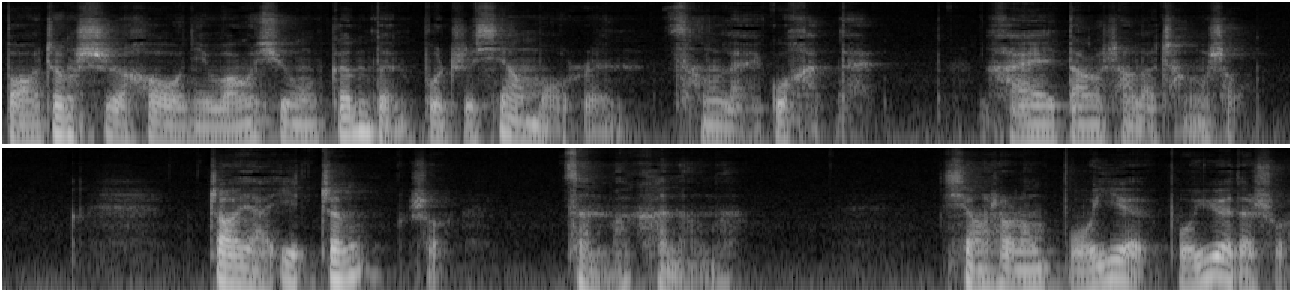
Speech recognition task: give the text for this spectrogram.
保证事后你王兄根本不知项某人曾来过邯郸，还当上了城守。”赵雅一怔说：“怎么可能呢？”项少龙不悦不悦的说。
